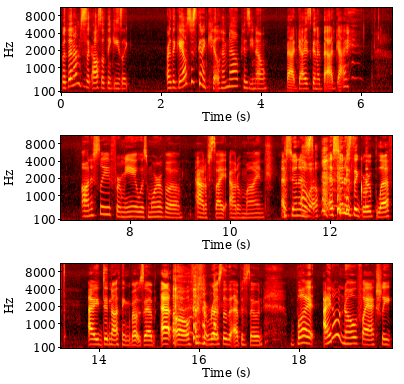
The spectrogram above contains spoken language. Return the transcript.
But then I'm just like also thinking, he's like, are the Gales just gonna kill him now? Because you know, bad guy's gonna bad guy. Honestly, for me, it was more of a out of sight, out of mind. As soon oh, as Oh, well. as soon as the group left, I did not think about Zeb at all for the rest of the episode. But I don't know if I actually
